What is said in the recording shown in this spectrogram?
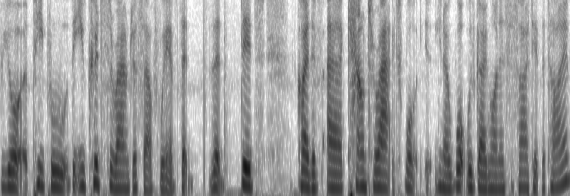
your people that you could surround yourself with that that did kind of uh, counteract what you know what was going on in society at the time,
